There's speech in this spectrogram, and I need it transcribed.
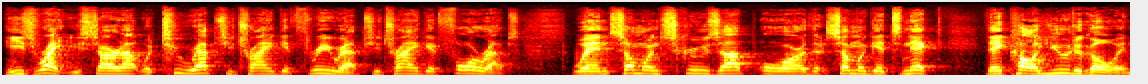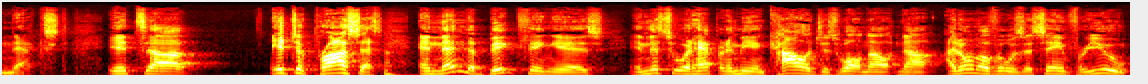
He's right. You start out with two reps, you try and get three reps, you try and get four reps. When someone screws up or someone gets nicked, they call you to go in next. It's uh it's a process. And then the big thing is, and this is what happened to me in college as well. Now, now I don't know if it was the same for you.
